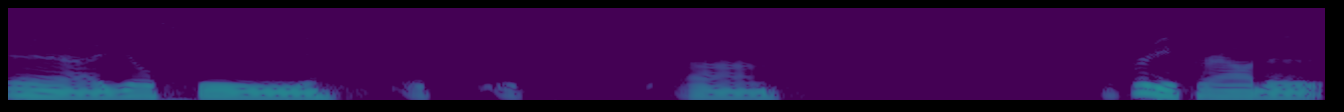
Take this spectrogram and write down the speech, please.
yeah, you'll see. It's it's. Um, I'm pretty proud of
